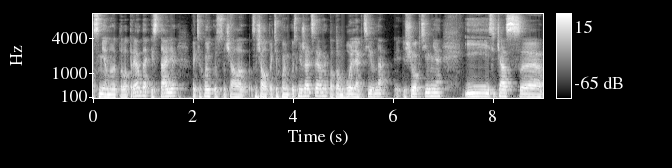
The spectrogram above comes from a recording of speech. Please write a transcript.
смену этого тренда и стали потихоньку сначала, сначала потихоньку снижать цены, потом более активно, еще активнее. И сейчас э,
